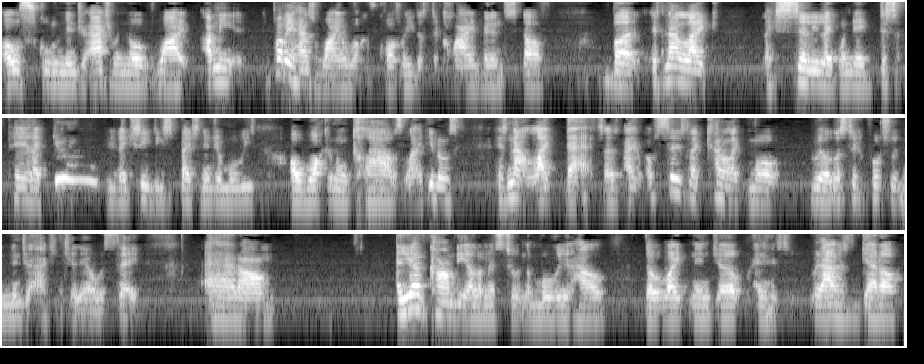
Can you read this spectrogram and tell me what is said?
old school ninja action with no wire. I mean, probably has wire work, of course, where he does the climbing and stuff but it's not like like silly like when they disappear like you like see these space ninja movies or walking on clouds like you know it's, it's not like that. So I, would say it's like kind of like more realistic approach the ninja action shit I would say. And um and you have comedy elements too in the movie how the white ninja and his without his get up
